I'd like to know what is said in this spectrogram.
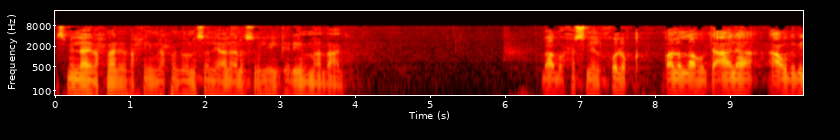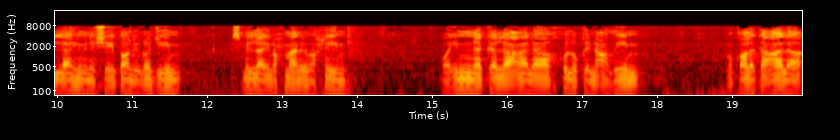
بسم الله الرحمن الرحيم. نحمد ونصلي على رسوله الكريم ما بعد. باب حسن الخلق. قال الله تعالى أعوذ بالله من الشيطان الرجيم. بسم الله الرحمن الرحيم. وإنك لعلى خلق عظيم. وقال تعالى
